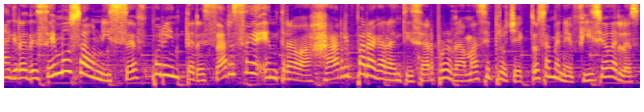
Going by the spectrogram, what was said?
Agradecemos a UNICEF por interesarse en trabajar para garantizar programas y proyectos en beneficio de las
